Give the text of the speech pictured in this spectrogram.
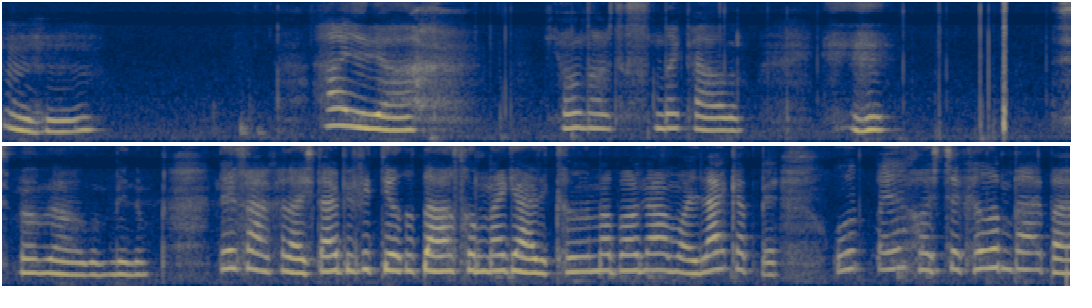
Hı hı. Hayır ya. Yolun ortasında kaldım. Düşmem lazım benim. Neyse arkadaşlar bir videoda daha sonuna geldik. Kanalıma abone olmayı, like atmayı unutmayın. Hoşçakalın. Bay bay.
